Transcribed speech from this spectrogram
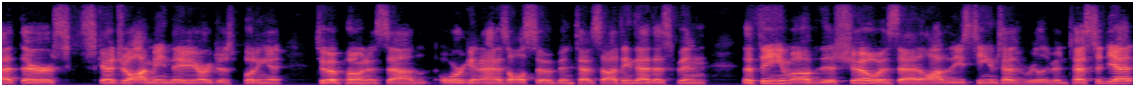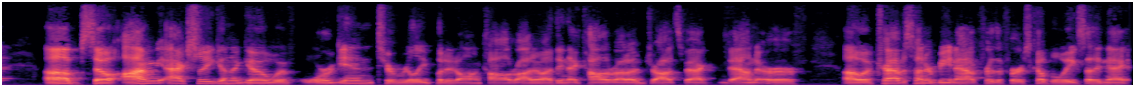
at, their schedule, I mean, they are just putting it to opponents. Now, Oregon has also been tested. So I think that that's been the theme of this show is that a lot of these teams haven't really been tested yet. Uh, so I'm actually going to go with Oregon to really put it on Colorado. I think that Colorado drops back down to earth. Uh, with Travis Hunter being out for the first couple of weeks, I think that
